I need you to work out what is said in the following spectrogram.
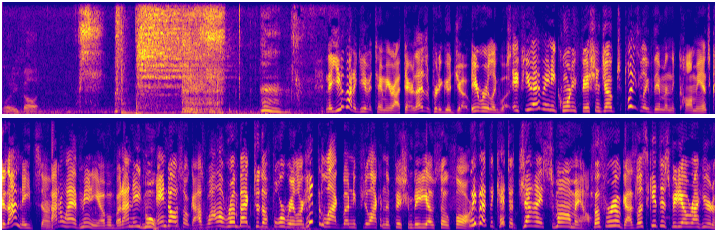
What do you call it? Now you gotta give it to me right there. That's a pretty good joke. It really was. If you have any corny fishing jokes, please leave them in the comments because I need some. I don't have many of them, but I need more. And also guys, while I run back to the four-wheeler, hit the like button if you're liking the fishing video so far. We about to catch a giant smallmouth. But for real guys, let's get this video right here to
